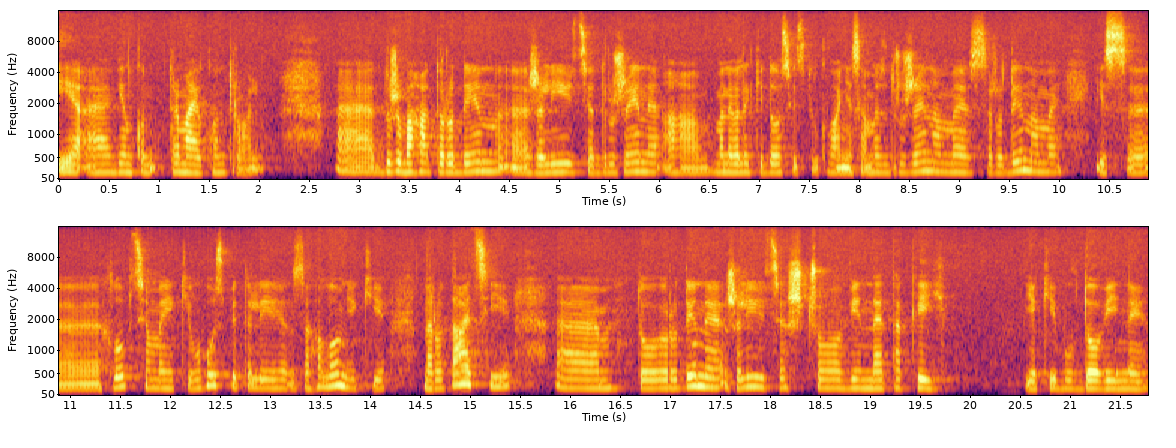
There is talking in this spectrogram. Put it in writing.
і е, він тримає контроль. Е, Дуже багато родин е, жаліються дружини. А в мене великий досвід спілкування саме з дружинами, з родинами і з е, хлопцями, які в госпіталі, загалом, які на ротації. То родини жаліються, що він не такий, який був до війни,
